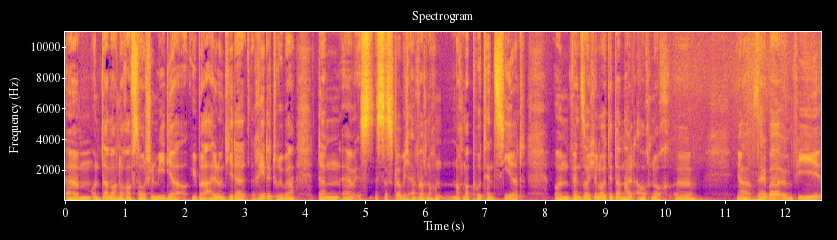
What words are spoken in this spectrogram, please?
ähm, und dann auch noch auf Social Media überall und jeder redet drüber, dann äh, ist, ist das, glaube ich, einfach noch, noch mal potenziert. Und wenn solche Leute dann halt auch noch äh, ja, selber irgendwie äh,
